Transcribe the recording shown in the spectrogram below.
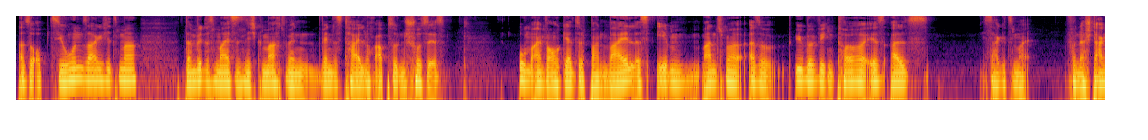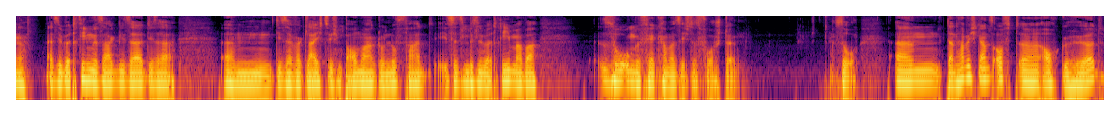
also Optionen, sage ich jetzt mal, dann wird es meistens nicht gemacht, wenn, wenn das Teil noch absolut ein Schuss ist. Um einfach auch Geld zu sparen, weil es eben manchmal, also überwiegend teurer ist als, ich sage jetzt mal, von der Stange. Also übertrieben gesagt, dieser, dieser, ähm, dieser Vergleich zwischen Baumarkt und Luftfahrt ist jetzt ein bisschen übertrieben, aber so ungefähr kann man sich das vorstellen. So, ähm, dann habe ich ganz oft äh, auch gehört,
